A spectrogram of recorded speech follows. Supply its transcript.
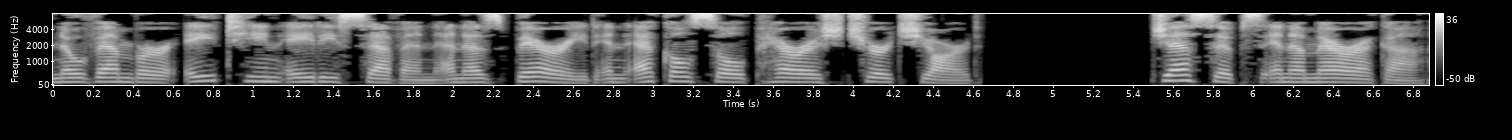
November 1887 and is buried in Ecclesall Parish Churchyard. Jessops in America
